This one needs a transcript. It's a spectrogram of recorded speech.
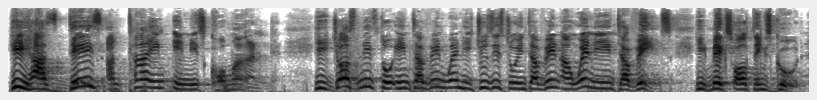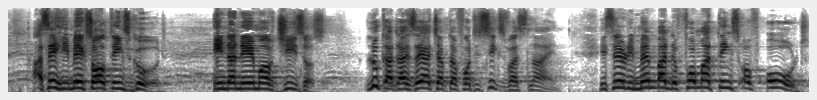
He has days and time in his command. He just needs to intervene when he chooses to intervene, and when he intervenes, he makes all things good. I say he makes all things good in the name of Jesus. Look at Isaiah chapter 46, verse 9. He said, Remember the former things of old.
